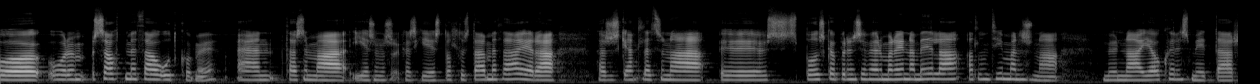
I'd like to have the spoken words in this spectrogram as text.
og vorum sátt með þá útkomu. En það sem að ég er svona kannski stoltust af með það er að það er svo skemmtilegt svona uh, bóðskapurinn sem við erum að reyna að miðla allan tíman er svona muna jákvæðin smittar,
